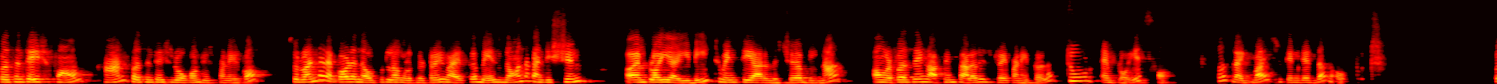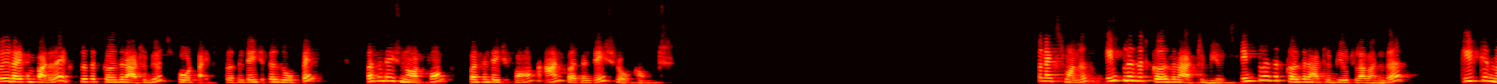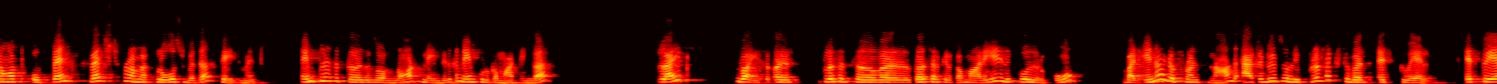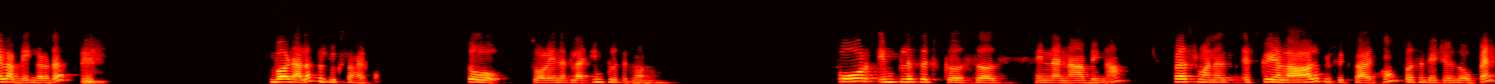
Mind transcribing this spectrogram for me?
percentage found and percentage row count use panirko. So run the record and the output la retrieve based on the condition uh, employee ID 20 are in the chair first name, last name, salary is retrieve panirko. Two employees form. So likewise, you can get the output. So very the explicit cursor attributes four types. Percentage is open, percentage not found, percentage found and percentage row count. The next one is implicit cursor attributes. Implicit cursor attribute la vandu it cannot open fetched from a closed with a statement. Implicit cursors are not named. இதுக்கு name kuduka மாட்டீங்க. Like vice uh, implicit cursor இருக்க மாதிரியே இதுக்கும் but என்ன டிஃப்ரென்ஸ்னா அந்த attributes only be with SQL SQL. அப்படிங்கிறது வேர்டால ப்ரிஃபிக்ஸ் ஆயிருக்கும். ஸோ சாரி இந்த இடத்துல இம்ப்ளிசிட் வரணும். ஃபோர் இம்ப்ளிசிட் கர்சர்ஸ் என்னென்ன அப்படின்னா ஃபர்ஸ்ட் ஒன் இஸ் எஸ்கியூஎல்லால ப்ரிஃபிக்ஸ் ஆயிருக்கும். பெர்சன்டேஜ் இஸ் ஓப்பன்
